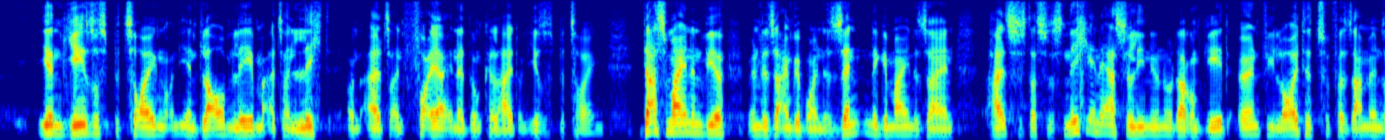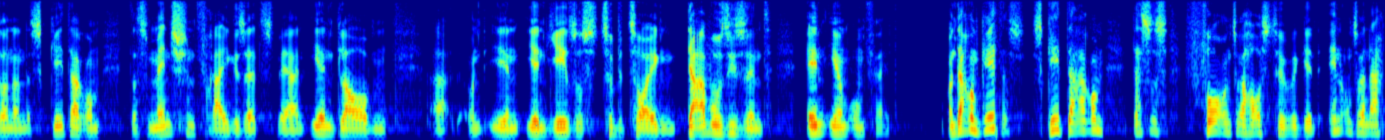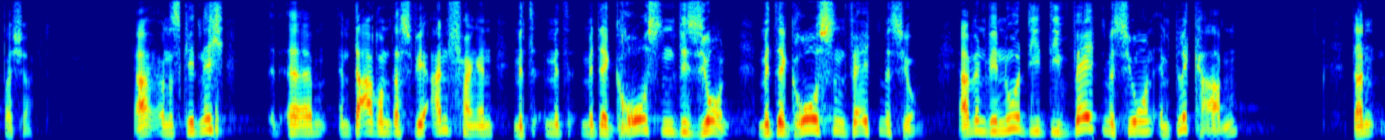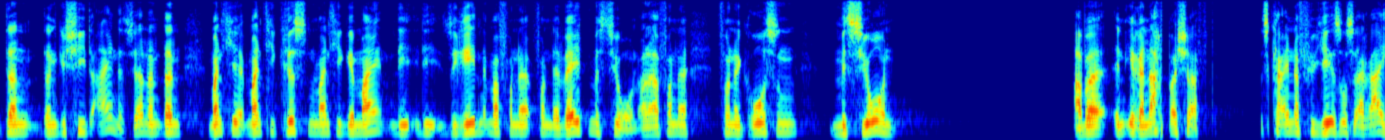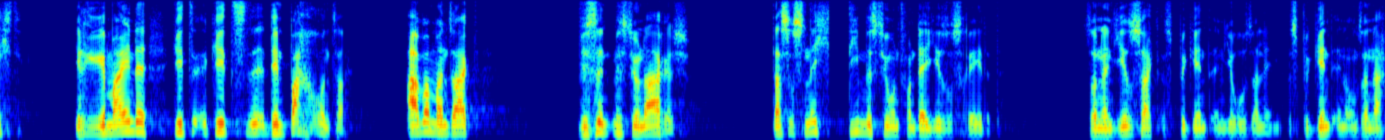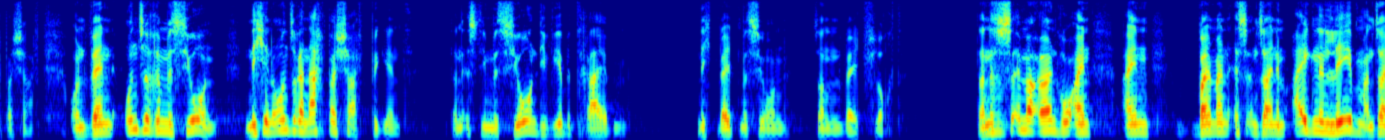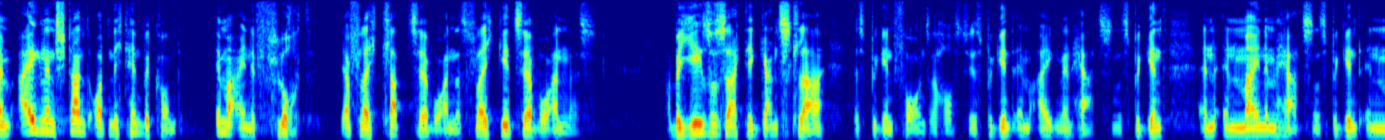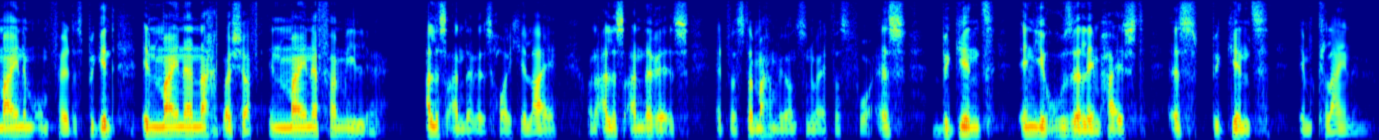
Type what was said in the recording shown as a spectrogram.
ihren Jesus bezeugen und ihren Glauben leben als ein Licht und als ein Feuer in der Dunkelheit und Jesus bezeugen. Das meinen wir, wenn wir sagen, wir wollen eine sendende Gemeinde sein, heißt es, dass es nicht in erster Linie nur darum geht, irgendwie Leute zu versammeln, sondern es geht darum, dass Menschen freigesetzt werden, ihren Glauben äh, und ihren, ihren Jesus zu bezeugen, da wo sie sind, in ihrem Umfeld. Und darum geht es. Es geht darum, dass es vor unserer Haustür beginnt, in unserer Nachbarschaft. Ja, und es geht nicht ähm, darum, dass wir anfangen mit, mit, mit der großen Vision, mit der großen Weltmission. Ja, wenn wir nur die, die Weltmission im Blick haben, dann, dann, dann geschieht eines. Ja? Dann, dann manche, manche Christen, manche Gemeinden, die, die, sie reden immer von der, von der Weltmission oder von der, von der großen Mission. Aber in ihrer Nachbarschaft ist keiner für Jesus erreicht. Ihre Gemeinde geht, geht den Bach runter. Aber man sagt, wir sind missionarisch. Das ist nicht die Mission, von der Jesus redet, sondern Jesus sagt, es beginnt in Jerusalem, es beginnt in unserer Nachbarschaft. Und wenn unsere Mission nicht in unserer Nachbarschaft beginnt, dann ist die Mission, die wir betreiben, nicht Weltmission, sondern Weltflucht. Dann ist es immer irgendwo ein, ein weil man es in seinem eigenen Leben, an seinem eigenen Standort nicht hinbekommt, immer eine Flucht. Ja, vielleicht klappt es ja woanders, vielleicht geht es ja woanders. Aber Jesus sagt dir ganz klar, es beginnt vor unserer Haustür. Es beginnt im eigenen Herzen. Es beginnt in, in, meinem Herzen. Es beginnt in meinem Umfeld. Es beginnt in meiner Nachbarschaft, in meiner Familie. Alles andere ist Heuchelei und alles andere ist etwas, da machen wir uns nur etwas vor. Es beginnt in Jerusalem, heißt, es beginnt im Kleinen.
